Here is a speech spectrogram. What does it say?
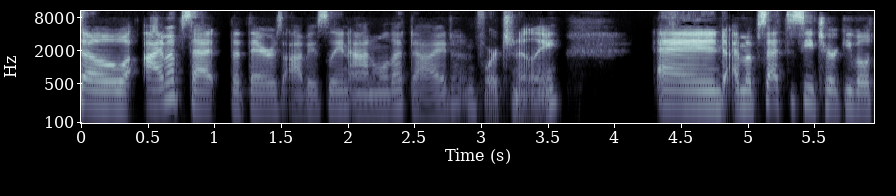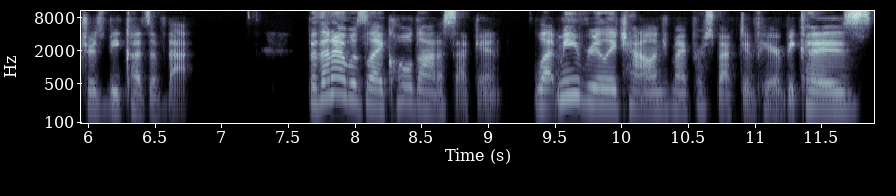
so I'm upset that there's obviously an animal that died, unfortunately. And I'm upset to see turkey vultures because of that. But then I was like, hold on a second. Let me really challenge my perspective here because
